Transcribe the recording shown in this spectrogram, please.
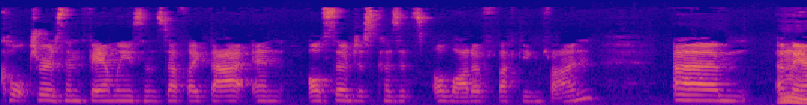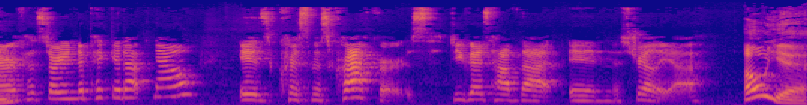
cultures and families and stuff like that, and also just because it's a lot of fucking fun. Um, Hmm. America's starting to pick it up now. Is Christmas crackers? Do you guys have that in Australia? oh yeah,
